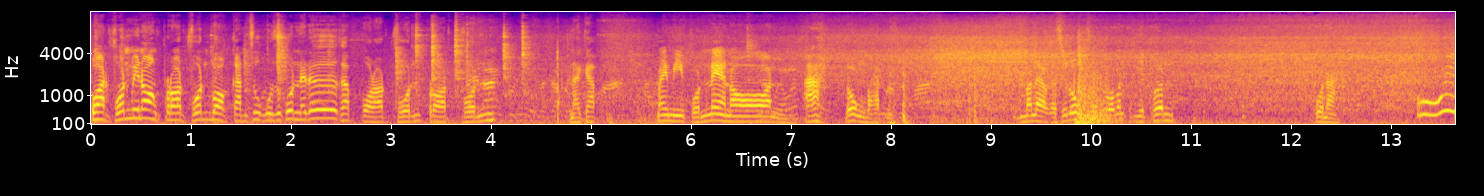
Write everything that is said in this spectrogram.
ปลอดฝนพี่น้องปลอดฝนบอกกันสู้กุสุกุนเด้อครับปลอดฝนปลอดฝนนะครับ ไม่มีฝนแน่นอนอะลงบัตร มาแล้วก็สิลงตัวมันเกลียดเพิ่นกูนะโอ้ย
